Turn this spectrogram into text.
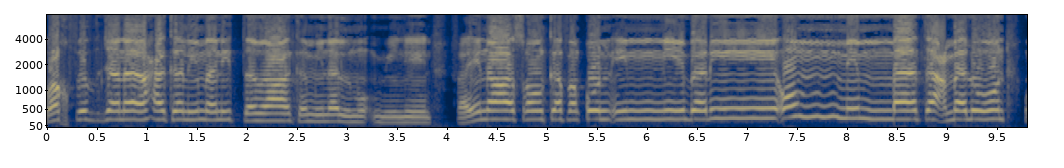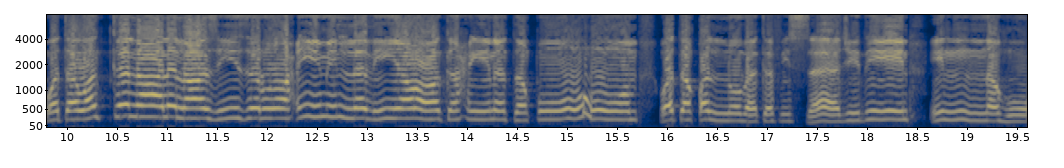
واخفض جناحك لمن اتبعك من المؤمنين. فإن عصوك فقل إني بريء مما تعملون. وتوكل على العزيز الرحيم الذي يراك حين تقوم. وتقلبك في الساجدين. إنه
